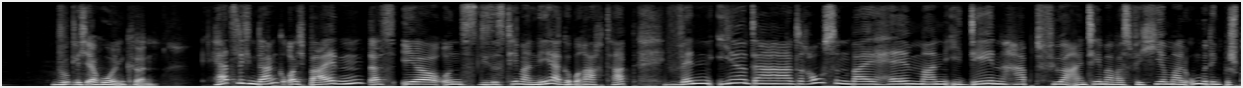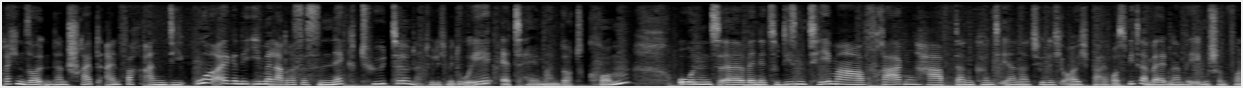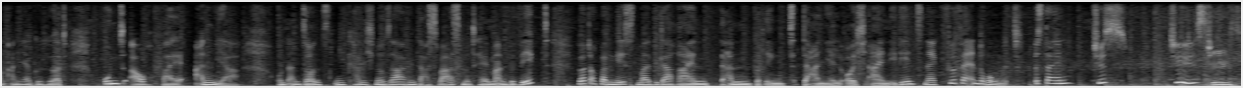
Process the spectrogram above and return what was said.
wirklich erholen können. Herzlichen Dank euch beiden, dass ihr uns dieses Thema näher gebracht habt. Wenn ihr da draußen bei Hellmann Ideen habt für ein Thema, was wir hier mal unbedingt besprechen sollten, dann schreibt einfach an die ureigene E-Mail-Adresse snacktüte, natürlich mit ue, at hellmann.com. Und äh, wenn ihr zu diesem Thema Fragen habt, dann könnt ihr natürlich euch bei Roswitha melden, haben wir eben schon von Anja gehört, und auch bei Anja. Und ansonsten kann ich nur sagen, das war's mit Hellmann bewegt. Hört auch beim nächsten Mal wieder rein dann bringt Daniel euch einen Ideensnack für Veränderungen mit. Bis dahin, tschüss. Tschüss. Tschüss.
